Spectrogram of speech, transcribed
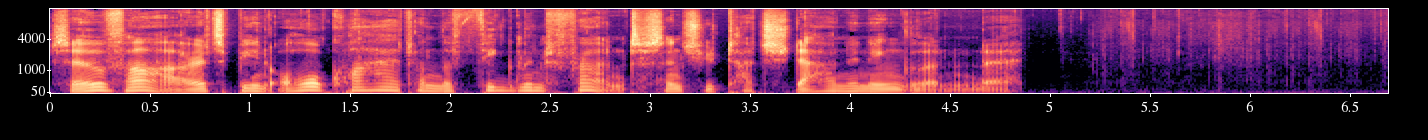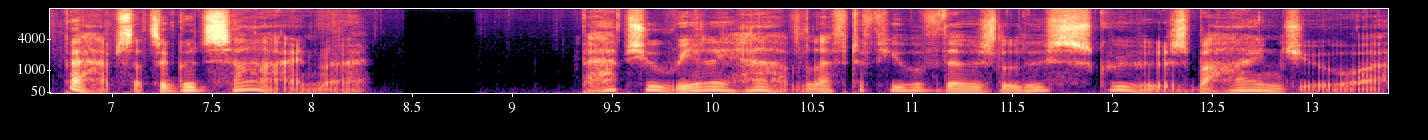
so far, it's been all quiet on the figment front since you touched down in England. Perhaps that's a good sign. Perhaps you really have left a few of those loose screws behind you.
